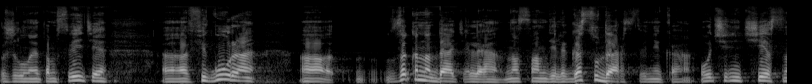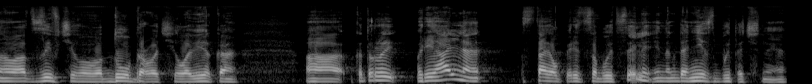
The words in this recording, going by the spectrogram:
жил на этом свете, э, фигура э, законодателя, на самом деле, государственника, очень честного, отзывчивого, доброго человека, э, который реально ставил перед собой цели, иногда несбыточные,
